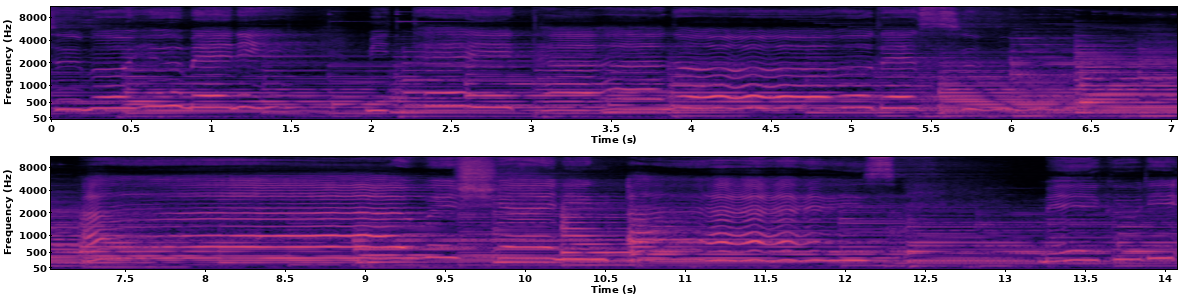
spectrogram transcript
つも夢に見ていたのです。I wish shining eyes 巡り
